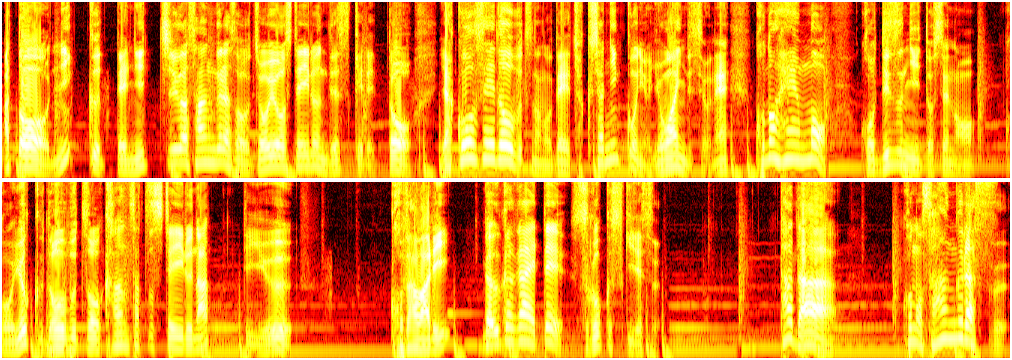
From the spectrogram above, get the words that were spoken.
あとニックって日中はサングラスを常用しているんですけれど夜行性動物なので直射日光には弱いんですよね。この辺もこうディズニーとしてのこうよく動物を観察しているなっていうこだわりが伺えてすごく好きです。ただこのサングラス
